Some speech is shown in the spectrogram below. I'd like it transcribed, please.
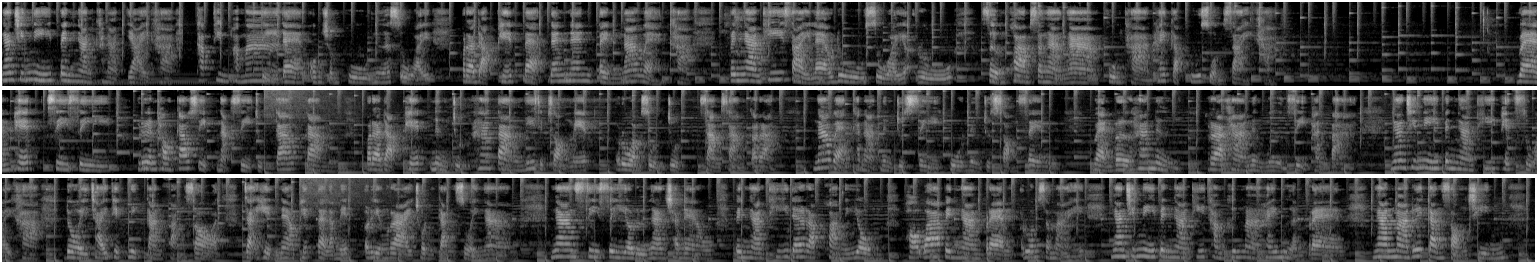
งานชิ้นนี้เป็นงานขนาดใหญ่ค่ะ ทับทิมพม่า สีแดงอมชมพูเนื้อสวย ประดับเพชรแบบแน่น ๆ เต็มหน้าแหวนค่ะ เป็นงานที่ใส่แล้วดูสวยหรูเสริมความสง่างามภูมิฐานให้กับผู้สวมใส่ค่ะ แหวนเพชร CC เรือนทอง 90 หนัก 4.9 กรัม ประดับเพชร 1.5 ตัง 22 เม็ดร รวม 0.33 กรัต หน้าแหวนขนาด 1.4 คูณ 1.2 เซน แหวนเบอร์ 51 ราคา 14,000 บาท งานชิ้นนี้เป็นงานที่เพชรสวยค่ะ โดยใช้เทคนิคการฝังสอด จะเห็นแนวเพชรแต่ละเม็ดเรียงรายชนกันสวยงาม งาน CC หรืองาน Chanel เป็นงานที่ได้รับความนิยม เพราะว่าเป็นงานแบรนด์ร่วมสมัย งานชิ้นนี้เป็นงานที่ทำขึ้นมาให้เหมือนแบรนด์ งานมาด้วยกัน 2 ชิ้น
